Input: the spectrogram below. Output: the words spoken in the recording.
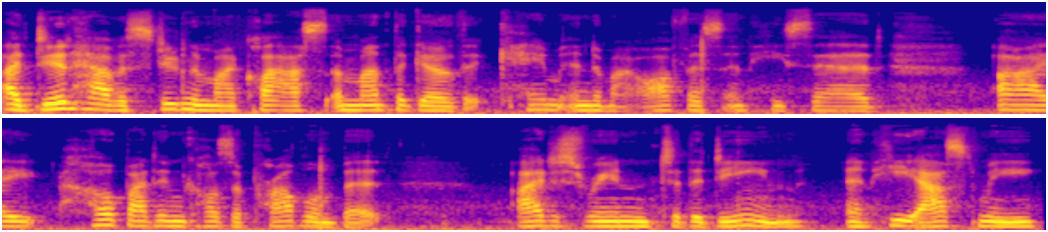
I did have a student in my class a month ago that came into my office and he said, I hope I didn't cause a problem, but I just ran to the dean and he asked me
